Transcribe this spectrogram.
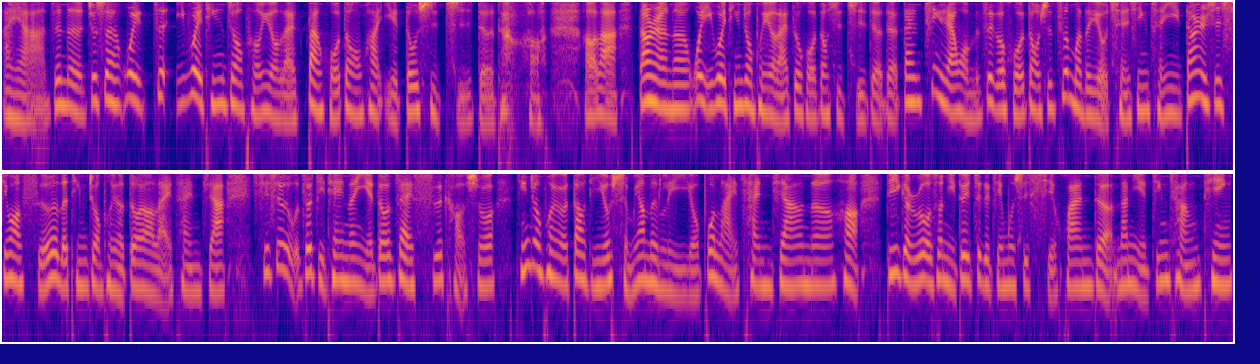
哎呀，真的就算为这一位听众朋友来办活动的话，也都是值得的哈。好啦，当然呢，为一位听众朋友来做活动是值得的，但既然我们这个活动是这么的有诚心诚意，当然是希望所有的听众朋友都要来参。参加，其实我这几天呢也都在思考，说听众朋友到底有什么样的理由不来参加呢？哈，第一个，如果说你对这个节目是喜欢的，那你也经常听，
